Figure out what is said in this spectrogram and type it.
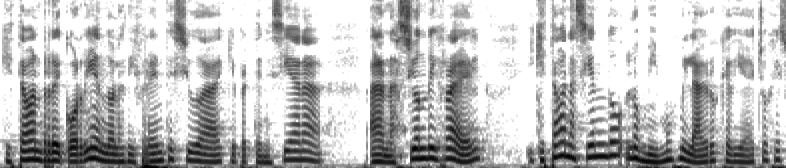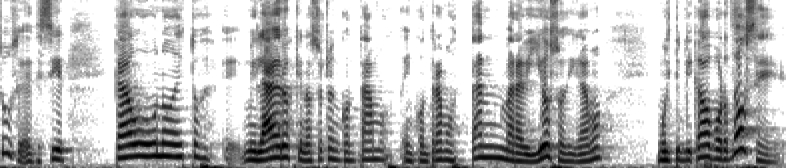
que estaban recorriendo las diferentes ciudades que pertenecían a, la nación de Israel y que estaban haciendo los mismos milagros que había hecho Jesús. Es decir, cada uno de estos eh, milagros que nosotros encontramos, encontramos tan maravillosos, digamos, multiplicado por 12.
